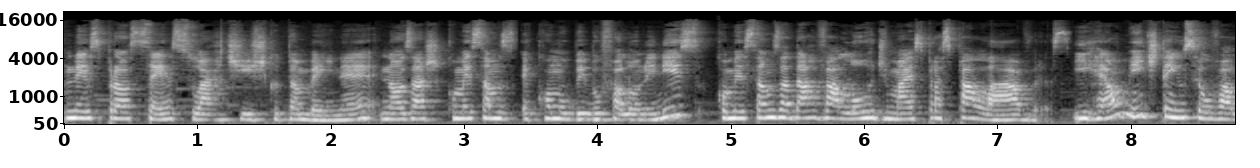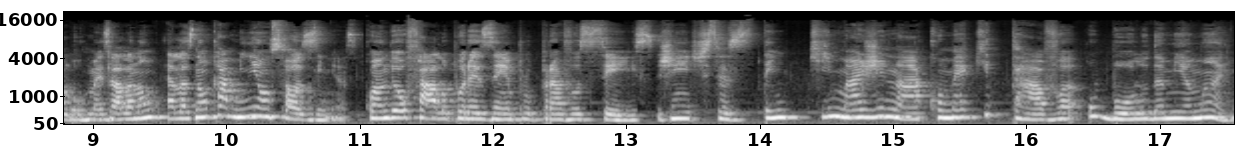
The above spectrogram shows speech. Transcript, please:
nesse processo artístico também, né? Nós começamos, é como o Bibo falou no início, começamos a dar valor demais para as palavras. E realmente tem o seu valor, mas ela não, elas não caminham sozinhas. Quando eu falo, por exemplo, para vocês, gente, vocês têm que imaginar como é que tava o bolo da minha mãe.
